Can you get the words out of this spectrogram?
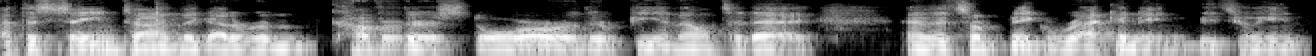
At the same time, they got to recover their store or their P and L today, and it's a big reckoning between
